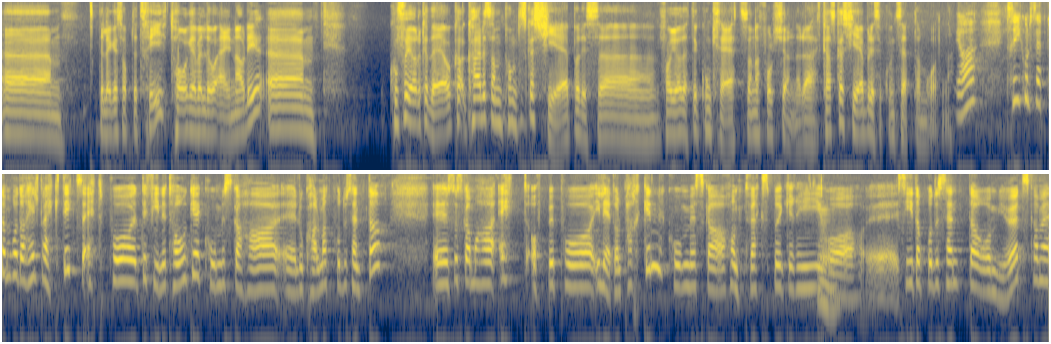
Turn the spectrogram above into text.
Uh, det legges opp til tre. Torg er vel da en av de. Uh, Hvorfor gjør dere det, og hva, er det som på en måte skal skje på disse, for å gjøre dette konkret, sånn at folk skjønner det? Hva skal skje på disse konseptområdene? Ja, Tre konseptområder, helt riktig. Så Ett på det fine torget, hvor vi skal ha eh, lokalmatprodusenter. Eh, så skal vi ha ett oppe på, i Ledolparken, hvor vi skal ha håndverksbryggeri mm. og eh, siderprodusenter og mjød skal vi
